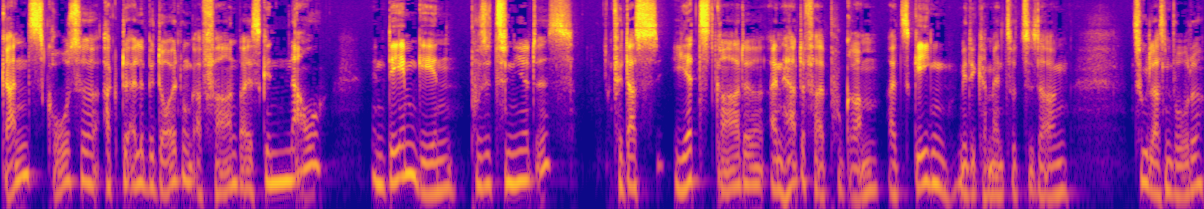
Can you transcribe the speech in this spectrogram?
ganz große aktuelle Bedeutung erfahren, weil es genau in dem Gen positioniert ist, für das jetzt gerade ein Härtefallprogramm als Gegenmedikament sozusagen zulassen wurde.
